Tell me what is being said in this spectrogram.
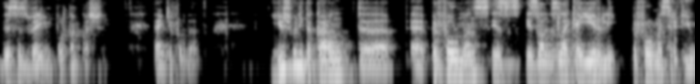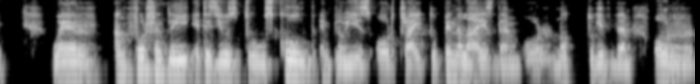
this is very important question. Thank you for that. Usually, the current uh, uh, performance is, is is like a yearly performance review, where unfortunately it is used to scold employees or try to penalize them or not to give them or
